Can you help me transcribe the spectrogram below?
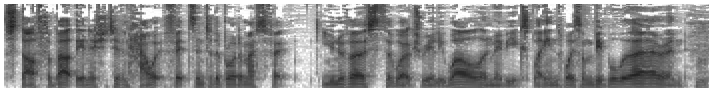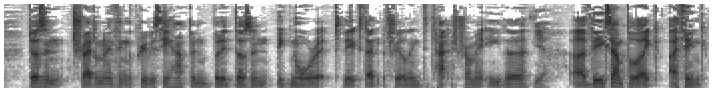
stuff about the initiative and how it fits into the broader Mass Effect universe that works really well and maybe explains why some people were there and doesn't tread on anything that previously happened, but it doesn't ignore it to the extent of feeling detached from it either. Yeah. Uh, the example, like, I think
